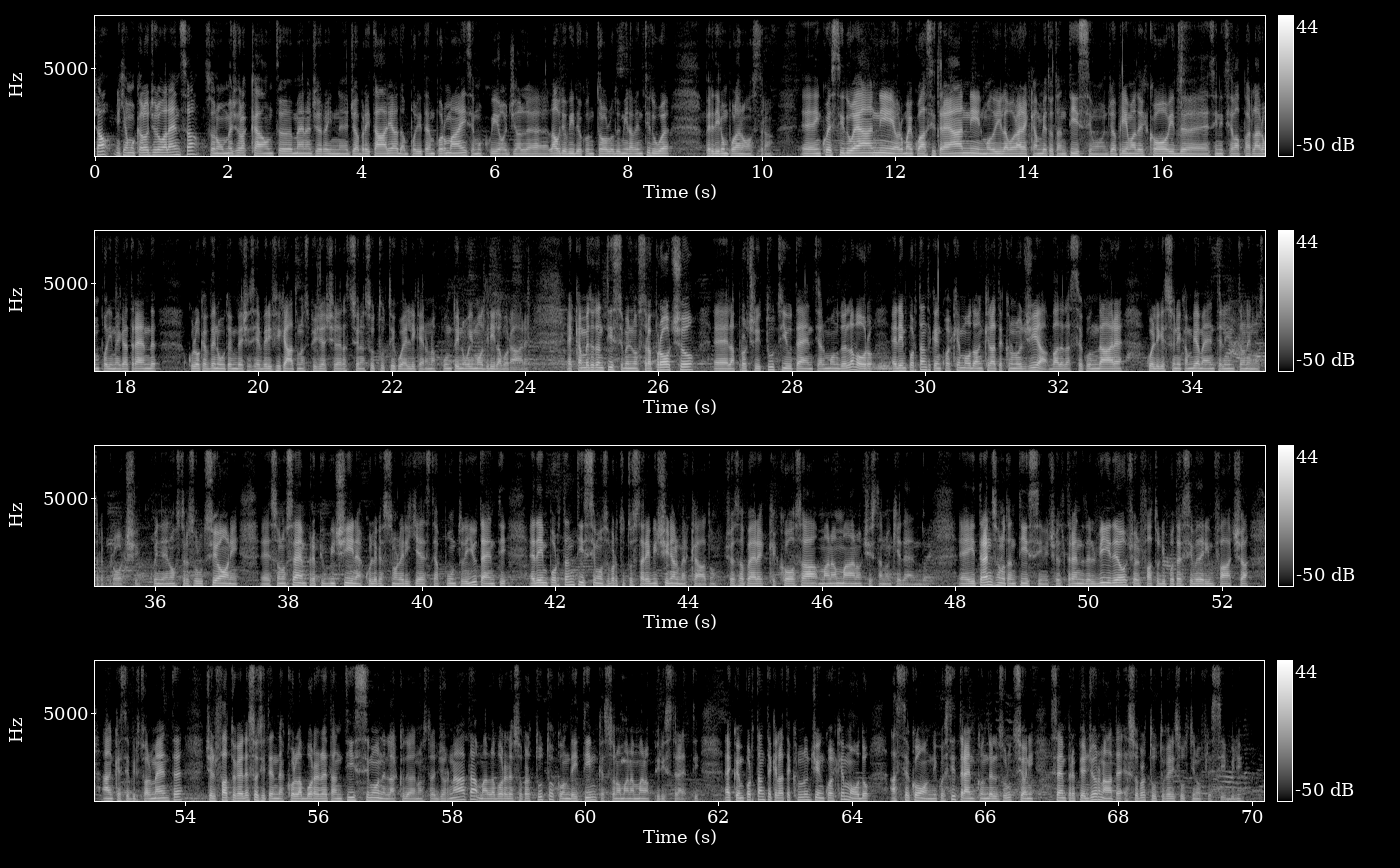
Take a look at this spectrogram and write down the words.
Ciao, mi chiamo Calogero Valenza, sono un Major Account Manager in Jabra Italia da un po' di tempo ormai, siamo qui oggi all'Audio Video Controllo 2022 per dire un po' la nostra. Eh, in questi due anni, ormai quasi tre anni, il modo di lavorare è cambiato tantissimo, già prima del Covid eh, si iniziava a parlare un po' di megatrend, quello che è avvenuto invece si è verificato una specie di accelerazione su tutti quelli che erano appunto i nuovi modi di lavorare. È cambiato tantissimo il nostro approccio, eh, l'approccio di tutti gli utenti al mondo del lavoro ed è importante che in qualche modo anche la tecnologia vada ad assecondare quelli che sono i cambiamenti all'interno dei nostri approcci. Quindi le nostre soluzioni eh, sono sempre più vicine a quelle che sono le richieste appunto degli utenti ed è importantissimo soprattutto stare vicini al mercato, cioè sapere che cosa mano a mano ci stanno chiedendo. Eh, I trend sono tantissimi, c'è il trend del video, c'è il fatto di potersi vedere in faccia anche se virtualmente, c'è il fatto che adesso si tende a collaborare tantissimo nell'arco della nostra giornata, ma a lavorare soprattutto con dei team che sono mano a mano più ristretti. Ecco, è importante che la tecnologia in qualche modo assecondi questi trend con delle soluzioni sempre più aggiornate e soprattutto che risultino flessibili.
